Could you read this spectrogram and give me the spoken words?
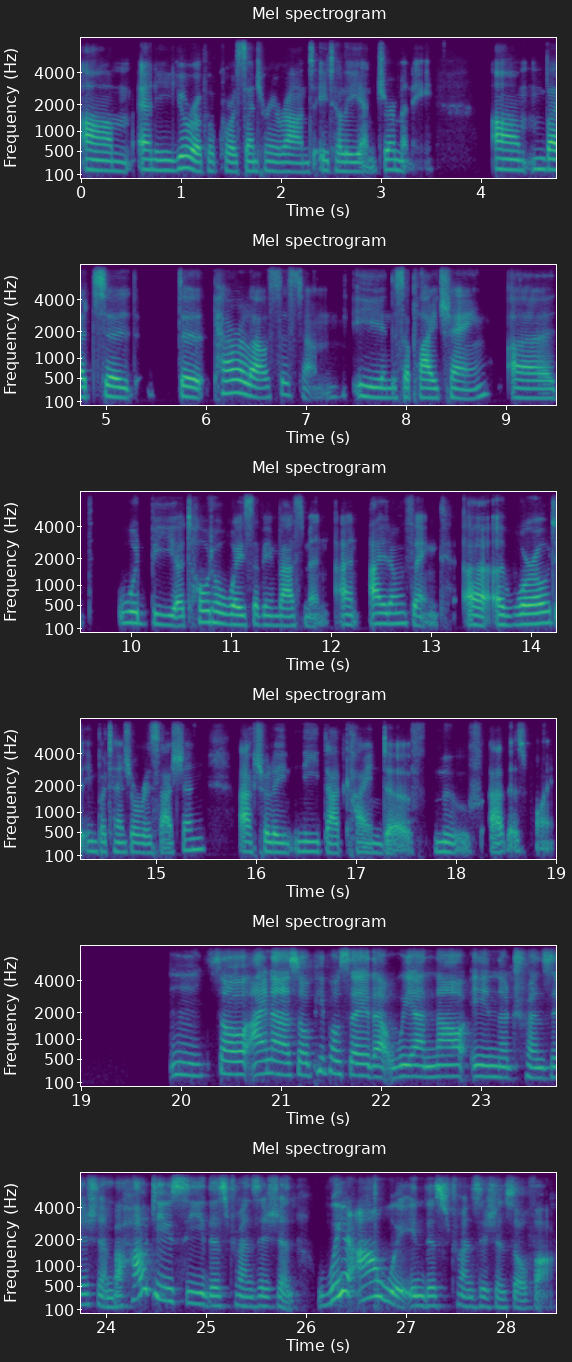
Um, and in Europe, of course, centering around Italy and Germany. Um, but uh, the parallel system in the supply chain uh, would be a total waste of investment, and I don't think uh, a world in potential recession actually need that kind of move at this point. Mm, so Einar, so people say that we are now in a transition, but how do you see this transition? Where are we in this transition so far?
